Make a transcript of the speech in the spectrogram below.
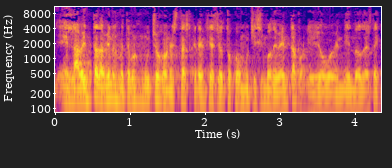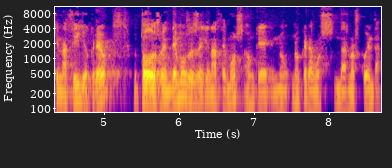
en la venta también nos metemos mucho con estas creencias. Yo toco muchísimo de venta porque yo voy vendiendo desde que nací, yo creo. Todos vendemos desde que nacemos, aunque no, queramos darnos cuenta.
